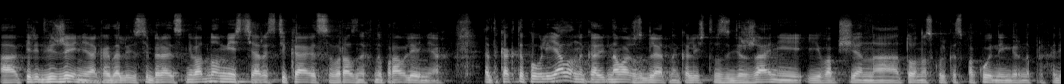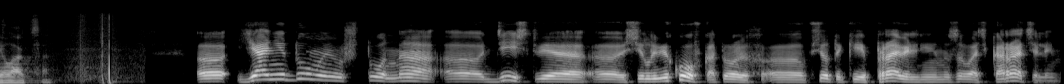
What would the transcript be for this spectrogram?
а, передвижения, когда люди собираются не в одном месте, а растекаются в разных направлениях? Это как-то повлияло, на, на ваш взгляд, на количество задержаний и вообще на то, насколько спокойно и мирно проходила акция? Э, я не думаю, что на э, действия э, силовиков, которых все-таки правильнее называть карателями,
